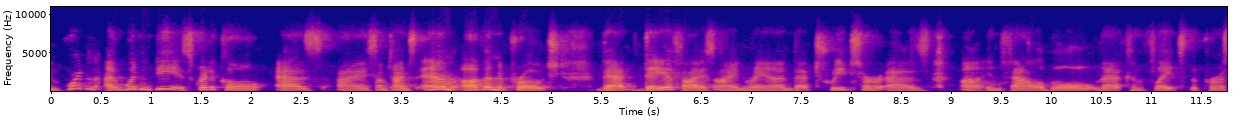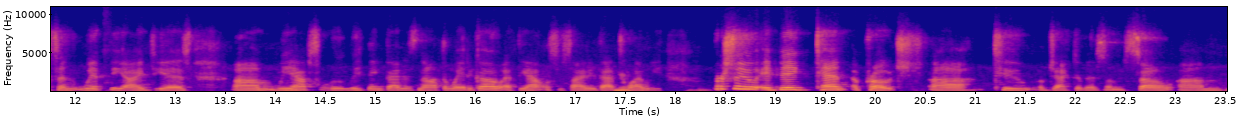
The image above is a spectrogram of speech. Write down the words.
important, I wouldn't be as critical as I sometimes am of an approach that deifies Ayn Rand, that treats her as uh, infallible, that conflates the person with the ideas. Um, we absolutely think that is not the way to go at the Atlas Society. That's why we pursue a big tent approach uh, to objectivism. So, um,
